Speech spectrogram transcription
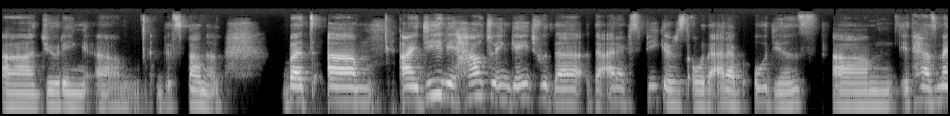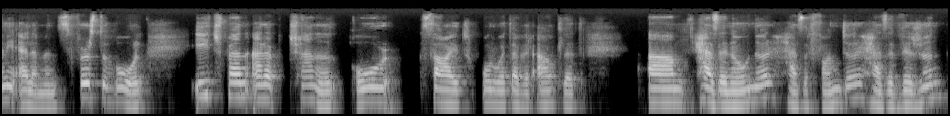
uh, during um, this panel. But um, ideally, how to engage with the, the Arab speakers or the Arab audience, um, it has many elements. First of all, each pan Arab channel or site or whatever outlet um, has an owner, has a funder, has a vision.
